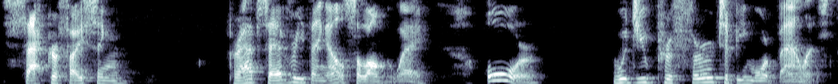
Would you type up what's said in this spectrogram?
sacrificing perhaps everything else along the way? Or would you prefer to be more balanced,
